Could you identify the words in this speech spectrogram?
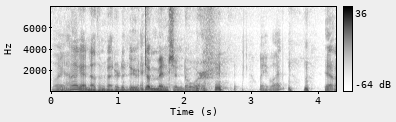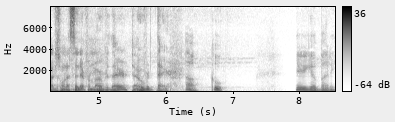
Like Yeah. I got nothing better to do. Dimension door. Wait, what? yeah, I just want to send it from over there to over there. Oh, cool. Here you go, buddy.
